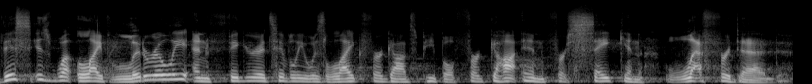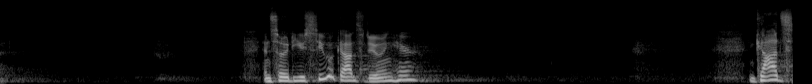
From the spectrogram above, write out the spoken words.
This is what life literally and figuratively was like for God's people forgotten, forsaken, left for dead. And so, do you see what God's doing here? God's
